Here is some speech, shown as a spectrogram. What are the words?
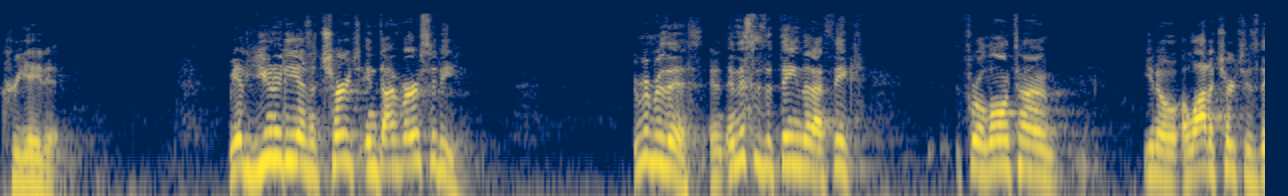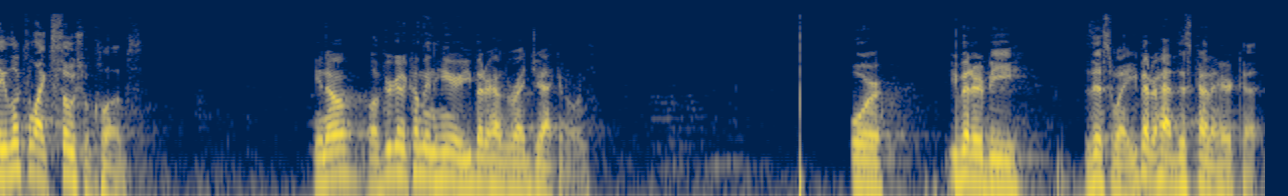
create it. We have unity as a church in diversity. Remember this, and, and this is the thing that I think for a long time, you know, a lot of churches, they looked like social clubs. You know, well, if you're going to come in here, you better have the right jacket on. Or you better be this way. You better have this kind of haircut.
